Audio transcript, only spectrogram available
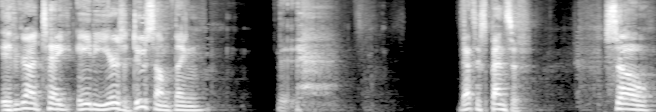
if you're going to take 80 years to do something, that's expensive. So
